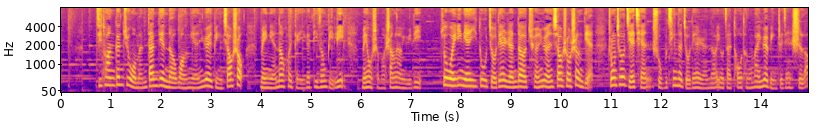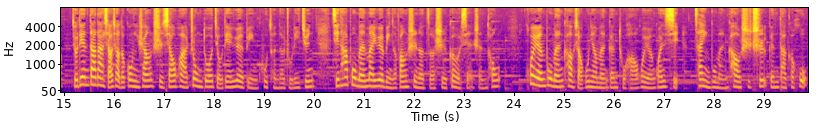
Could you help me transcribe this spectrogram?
集团根据我们单店的往年月饼销售，每年呢会给一个递增比例，没有什么商量余地。作为一年一度酒店人的全员销售盛典，中秋节前数不清的酒店人呢，又在头疼卖月饼这件事了。酒店大大小小的供应商是消化众多酒店月饼库存的主力军，其他部门卖月饼的方式呢，则是各显神通。会员部门靠小姑娘们跟土豪会员关系，餐饮部门靠试吃跟大客户，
